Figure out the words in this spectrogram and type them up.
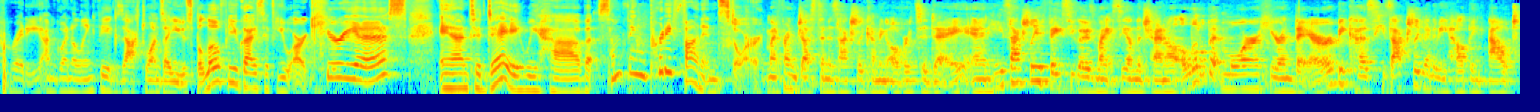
pretty. I'm going to link the exact ones I use below for you guys if you are curious. And today we have something pretty fun in store. My friend Justin is actually coming over today and he's actually a face you guys might see on the channel a little bit more here and there because he's actually going to be helping out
